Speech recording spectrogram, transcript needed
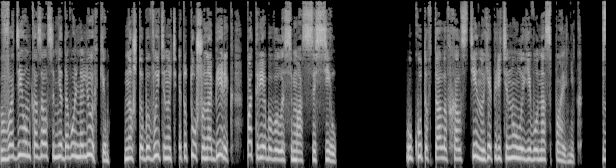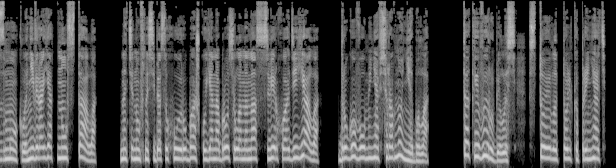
В воде он казался мне довольно легким, но чтобы вытянуть эту тушу на берег, потребовалась масса сил. Укутав Тала в холстину, я перетянула его на спальник. Взмокла, невероятно устала. Натянув на себя сухую рубашку, я набросила на нас сверху одеяло. Другого у меня все равно не было. Так и вырубилась, стоило только принять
